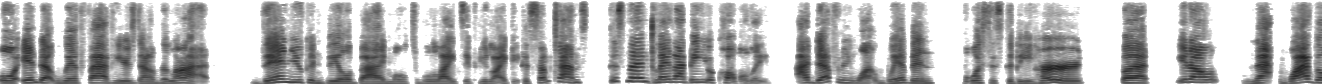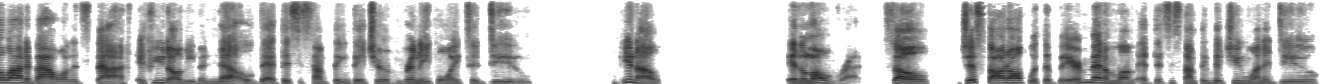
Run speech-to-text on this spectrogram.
or end up with five years down the line. Then you can build by multiple lights if you like it. Because sometimes this may, may not be your calling. I definitely want women voices to be heard, but you know, not why go out and buy all this stuff if you don't even know that this is something that you're really going to do, you know, in the long run. So just start off with the bare minimum. If this is something that you want to do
